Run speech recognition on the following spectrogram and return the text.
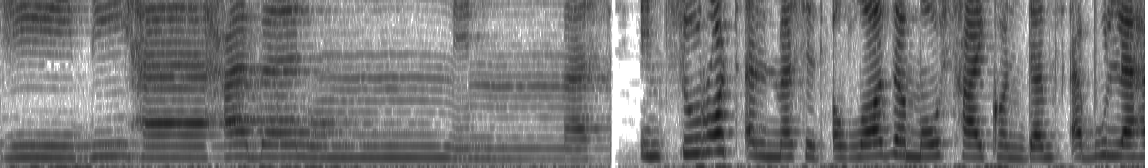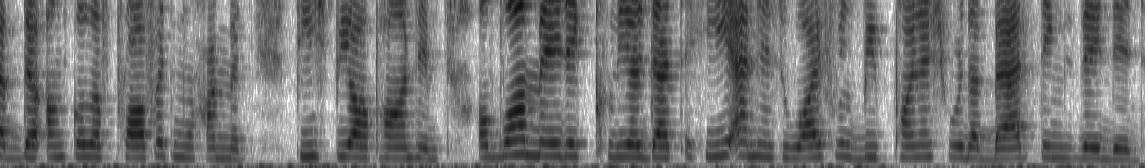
جيدها حبل من مسد In Surah Al-Masad, Allah the Most High condemns Abu Lahab, the uncle of Prophet Muhammad, peace be upon him. Allah made it clear that he and his wife will be punished for the bad things they did.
